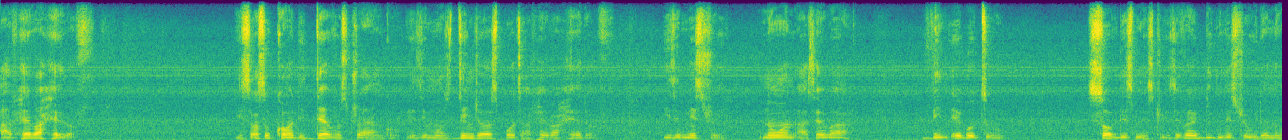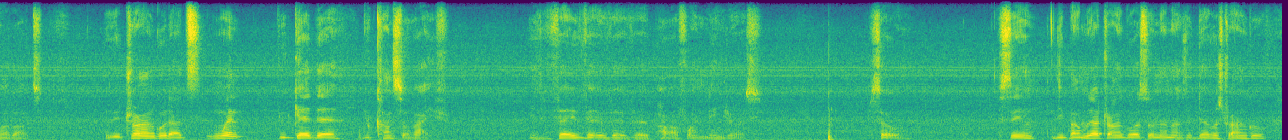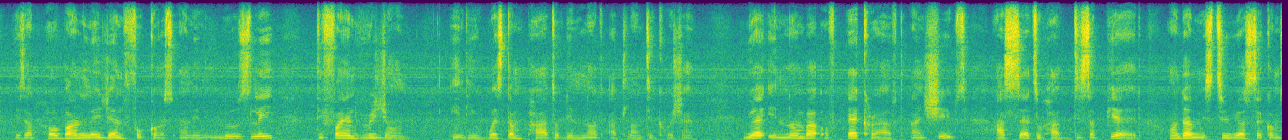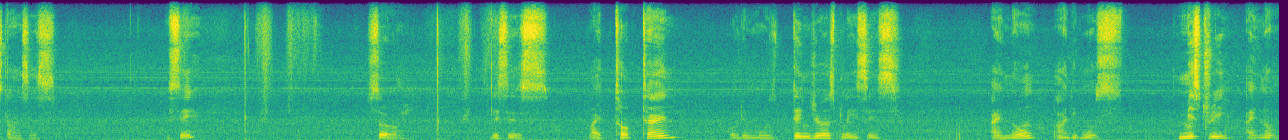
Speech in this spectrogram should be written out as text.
I've ever heard of. It's also called the Devil's Triangle. It's the most dangerous spot I've ever heard of. It's a mystery. No one has ever been able to solve this mystery. It's a very big mystery we don't know about. It's a triangle that when you get there, you can't survive. It's very, very, very, very powerful and dangerous. So, see, the Bermuda Triangle, also known as the Devil's Triangle, is an urban legend focused on a loosely defined region in the western part of the North Atlantic Ocean, where a number of aircraft and ships are said to have disappeared under mysterious circumstances you see? So this is my top 10 of the most dangerous places I know and the most mystery I know.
